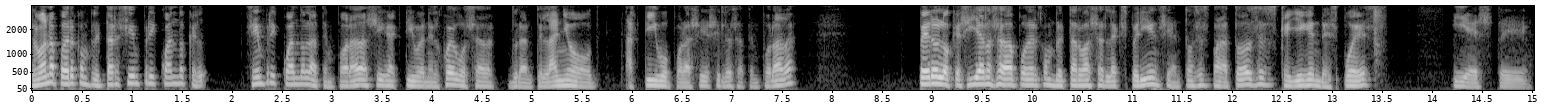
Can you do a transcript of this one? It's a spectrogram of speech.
van a poder completar siempre y cuando que siempre y cuando la temporada siga activa en el juego, o sea, durante el año activo, por así decirlo, esa temporada. Pero lo que sí ya no se va a poder completar va a ser la experiencia. Entonces, para todos esos que lleguen después y este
